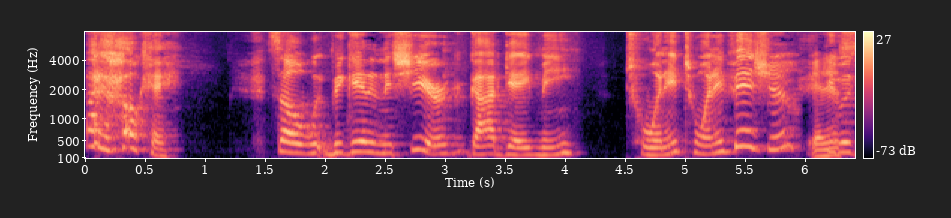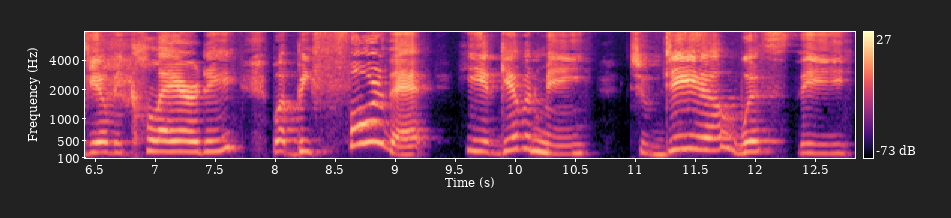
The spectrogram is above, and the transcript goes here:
I, okay. So beginning this year, God gave me 2020 vision. It he is. would give me clarity. But before that, he had given me to deal with the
